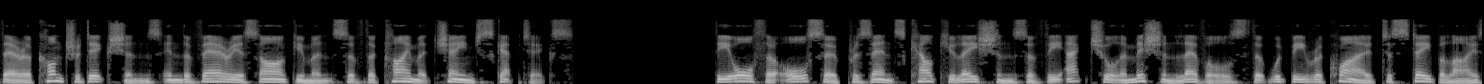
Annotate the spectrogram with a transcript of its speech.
there are contradictions in the various arguments of the climate change skeptics. The author also presents calculations of the actual emission levels that would be required to stabilize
